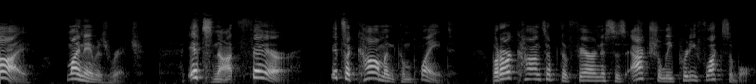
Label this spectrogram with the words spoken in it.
Hi, my name is Rich. It's not fair. It's a common complaint. But our concept of fairness is actually pretty flexible.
